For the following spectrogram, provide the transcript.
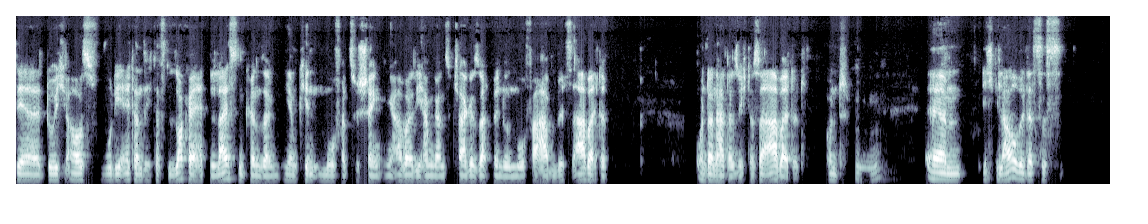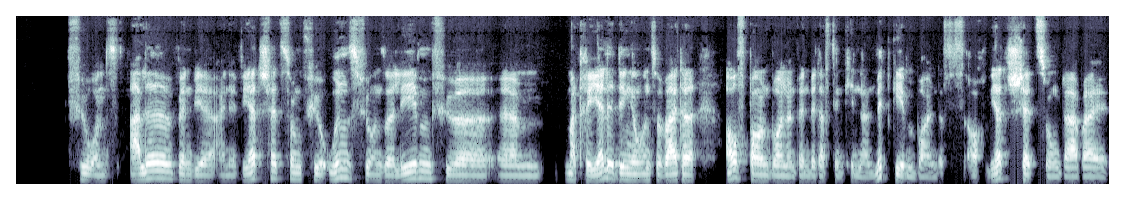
der durchaus, wo die Eltern sich das locker hätten leisten können, seinem, ihrem Kind einen Mofa zu schenken. Aber die haben ganz klar gesagt, wenn du einen Mofa haben willst, arbeite. Und dann hat er sich das erarbeitet. Und mhm. ähm, ich glaube, dass es für uns alle, wenn wir eine Wertschätzung für uns, für unser Leben, für ähm, materielle Dinge und so weiter aufbauen wollen und wenn wir das den Kindern mitgeben wollen, dass es auch Wertschätzung dabei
